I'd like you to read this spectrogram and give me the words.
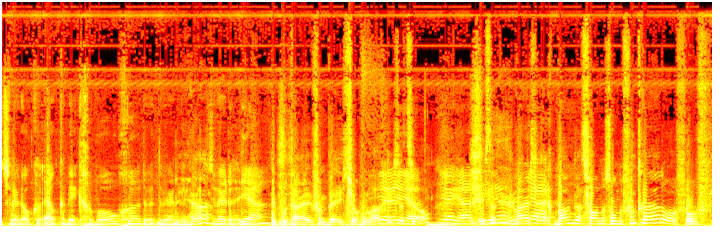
ze werden ook elke week gewogen. Er, werden, ja? Ze werden, ja? Ik moet daar even een beetje om lachen, is dat zo? Ja, ja. Is dat, waren ze echt bang dat ze anders onder voet raden? Of, of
